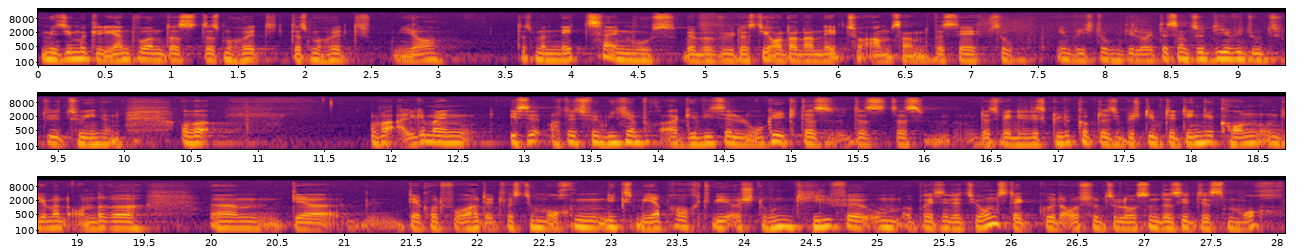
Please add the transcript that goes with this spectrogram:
mir ist immer gelernt worden, dass, dass man halt, dass man halt, ja, dass man nett sein muss, wenn man will, dass die anderen auch nett zu arm sind. Weißt du, so in Richtung, die Leute sind zu dir wie du zu, zu ihnen. Aber, aber allgemein ist, hat es für mich einfach eine gewisse Logik, dass, dass, dass, dass wenn ich das Glück habe, dass ich bestimmte Dinge kann und jemand anderer, ähm, der, der gerade vorhat, etwas zu machen, nichts mehr braucht wie eine Stunde Hilfe, um ein Präsentationsdeck gut ausschauen zu lassen, dass ich das mache.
